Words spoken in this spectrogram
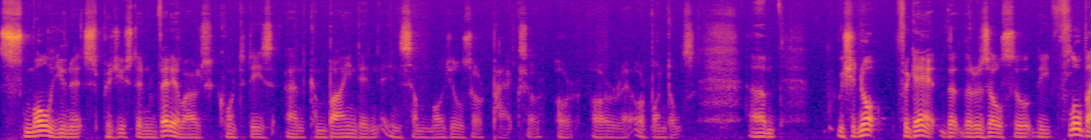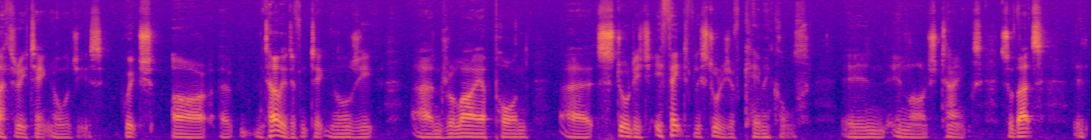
small units produced in very large quantities and combined in, in some modules or packs or, or, or, uh, or bundles. Um, we should not forget that there is also the flow battery technologies, which are uh, entirely different technology and rely upon uh, storage, effectively storage of chemicals in, in large tanks. So that's it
